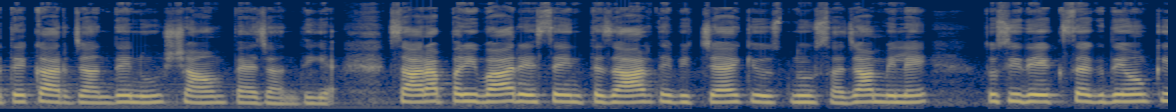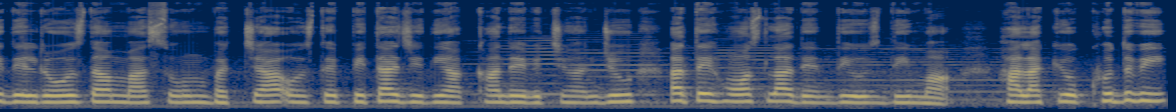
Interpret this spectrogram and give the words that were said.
ਅਤੇ ਘਰ ਜਾਂਦੇ ਨੂੰ ਸ਼ਾਮ ਪੈ ਜਾਂਦੀ ਹੈ। ਸਾਰਾ ਪਰਿਵਾਰ ਇਸੇ ਇੰਤਜ਼ਾਰ ਦੇ ਵਿੱਚ ਹੈ ਕਿ ਉਸ ਨੂੰ ਸਜ਼ਾ ਮਿਲੇ। ਤੁਸੀਂ ਦੇਖ ਸਕਦੇ ਹੋ ਕਿ ਦਿਲਰੋਜ਼ ਦਾ ਮਾਸੂਮ ਬੱਚਾ ਉਸ ਦੇ ਪਿਤਾ ਜੀ ਦੀਆਂ ਅੱਖਾਂ ਦੇ ਵਿੱਚ ਹੰਝੂ ਅਤੇ ਹੌਸਲਾ ਦਿੰਦੀ ਉਸ ਦੀ ਮਾਂ। ਹਾਲਾਂਕਿ ਉਹ ਖੁਦ ਵੀ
